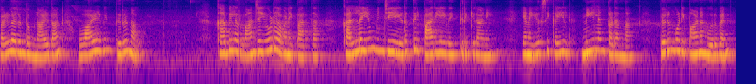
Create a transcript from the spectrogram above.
கல் அருந்தும் நாள்தான் வாழ்வின் திருநாள். கபிலர் வாஞ்சையோடு அவனை பார்த்தார். கல்லையும் மிஞ்சிய இடத்தில் பாரியை வைத்திருக்கிறானே என யோசிக்கையில் நீலன் தொடர்ந்தான். பெருங்கொடி பாணன் ஒருவன்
